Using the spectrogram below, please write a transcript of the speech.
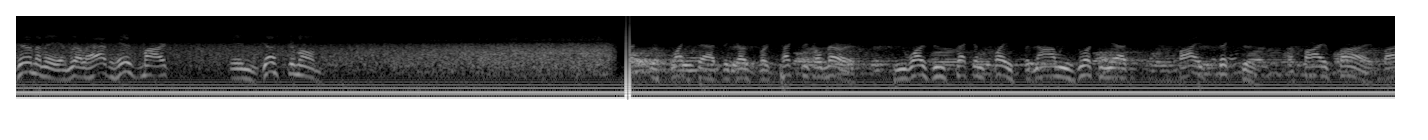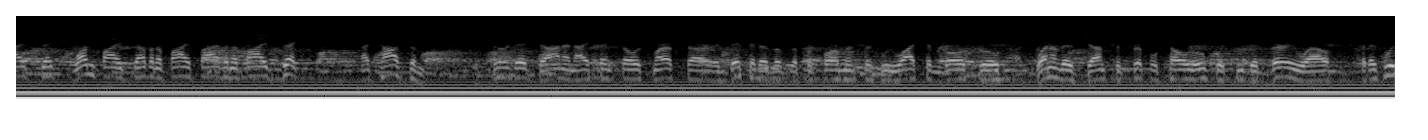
Germany, and we'll have his marks in just a moment. Reflect that because for technical merit, he was in second place, but now he's looking at five sixes, a five five, five six, one five seven, a five five, and a five six. That cost him. Sure did, John, and I think those marks are indicative of the performance as we watch him go through one of his jumps, a triple toe loop, which he did very well. We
